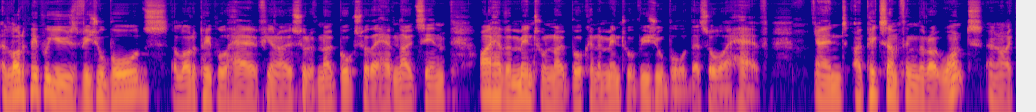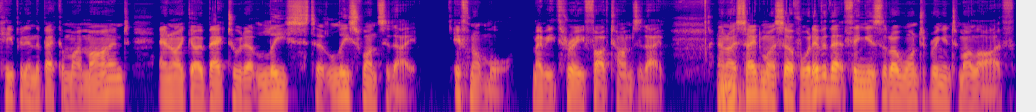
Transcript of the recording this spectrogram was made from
a lot of people use visual boards. A lot of people have you know sort of notebooks where they have notes in. I have a mental notebook and a mental visual board. That's all I have. And I pick something that I want, and I keep it in the back of my mind, and I go back to it at least at least once a day, if not more maybe three, five times a day. And mm. I say to myself, whatever that thing is that I want to bring into my life,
